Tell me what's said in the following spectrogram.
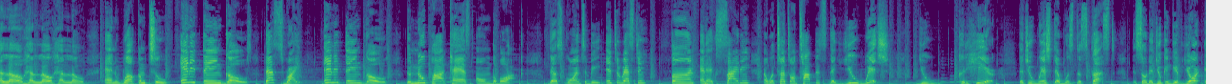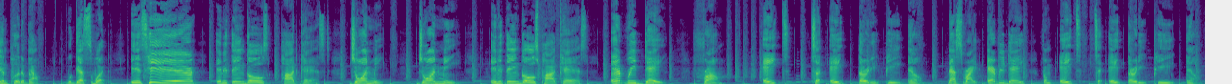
Hello, hello, hello, and welcome to Anything Goes. That's right, Anything Goes, the new podcast on the block that's going to be interesting, fun, and exciting, and we'll touch on topics that you wish you could hear, that you wish that was discussed, so that you can give your input about. Well, guess what? It's here. Anything Goes podcast. Join me. Join me. Anything Goes podcast every day from 8 to 8:30 p.m. That's right, every day from 8 to 8:30 p.m.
